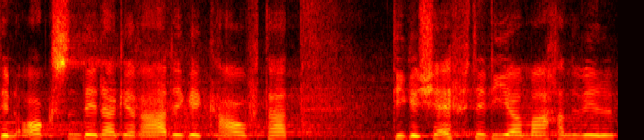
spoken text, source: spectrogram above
den Ochsen, den er gerade gekauft hat, die Geschäfte, die er machen will,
